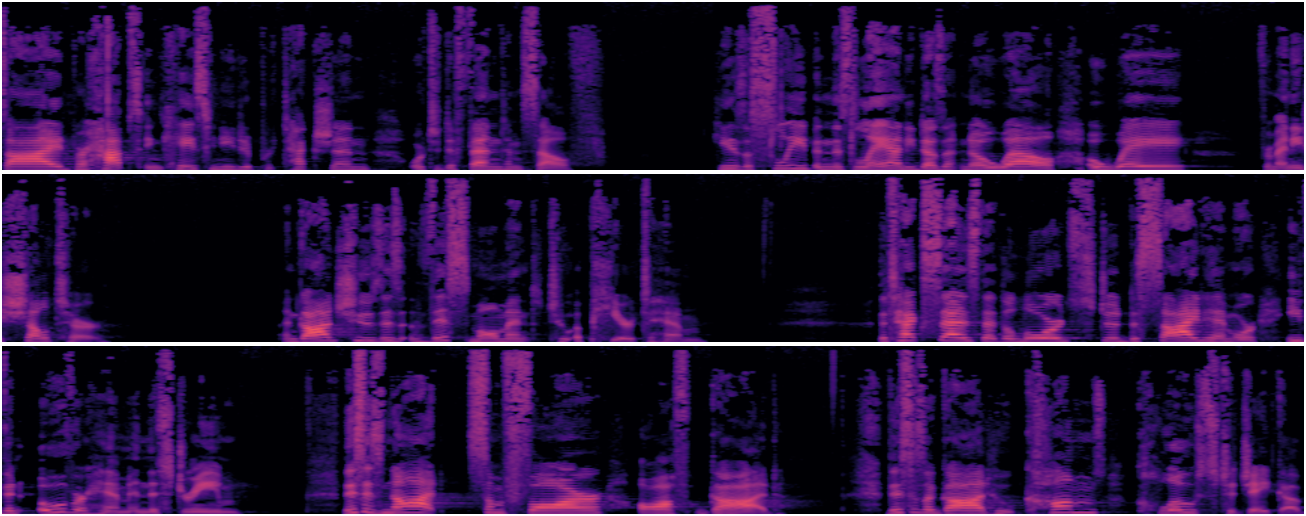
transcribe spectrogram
side, perhaps in case he needed protection or to defend himself. He is asleep in this land he doesn't know well, away from any shelter and God chooses this moment to appear to him. The text says that the Lord stood beside him or even over him in this dream. This is not some far off God. This is a God who comes close to Jacob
